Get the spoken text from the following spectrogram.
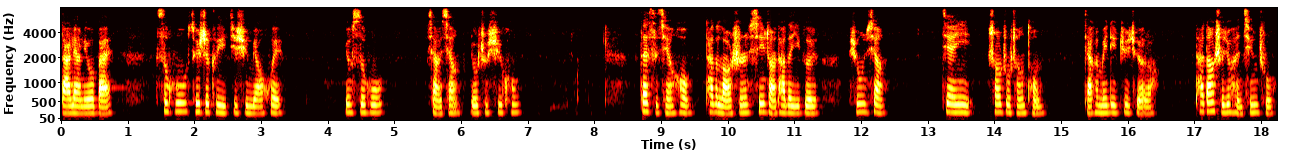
大量留白，似乎随时可以继续描绘，又似乎想象流出虚空。在此前后，他的老师欣赏他的一个胸像，建议烧铸成铜。贾克梅蒂拒绝了。他当时就很清楚，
